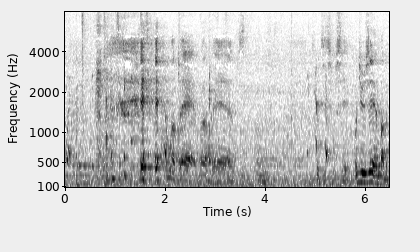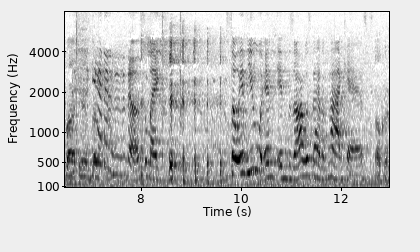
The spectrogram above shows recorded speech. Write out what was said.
what? my bad, my bad. I'm, just- I'm switching some shit. What you saying about the podcast? Though? Yeah, no, no, no, no. So like, so if you if, if Bizarre was to have a podcast, Okay.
